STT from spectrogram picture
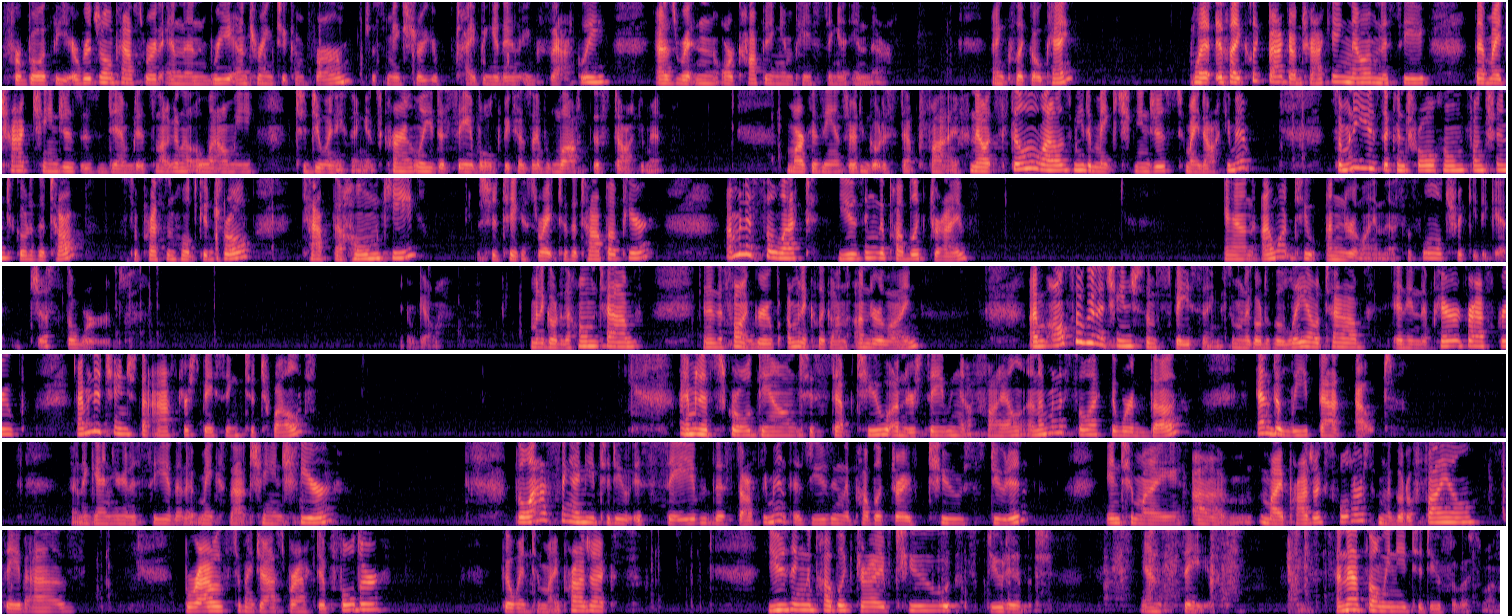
for both the original password and then re-entering to confirm. Just make sure you're typing it in exactly as written or copying and pasting it in there. And click OK. If I click back on tracking, now I'm going to see that my track changes is dimmed. It's not going to allow me to do anything. It's currently disabled because I've locked this document. Mark as answered and go to step five. Now it still allows me to make changes to my document. So I'm going to use the control home function to go to the top. So press and hold control, tap the home key. This should take us right to the top up here. I'm going to select using the public drive and I want to underline this. It's a little tricky to get just the words. There we go. I'm going to go to the Home tab, and in the font group, I'm going to click on Underline. I'm also going to change some spacing. So I'm going to go to the Layout tab, and in the Paragraph group, I'm going to change the after spacing to 12. I'm going to scroll down to step two under saving a file, and I'm going to select the word the and delete that out. And again, you're going to see that it makes that change here. The last thing I need to do is save this document as using the public drive to student. into my um, my projects folder. So I'm going to go to File, Save As, browse to my JasperActive folder, go into my projects, using the public drive to student, and save. And that's all we need to do for this one.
